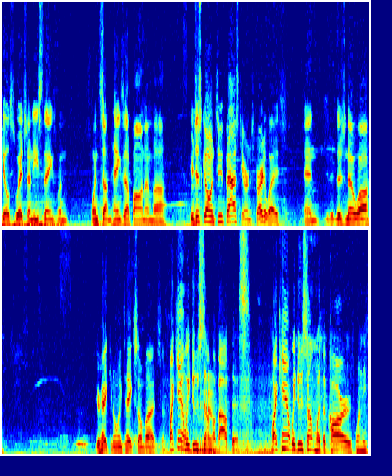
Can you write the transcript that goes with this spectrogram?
kill switch on these things when when something hangs up on them. Uh, you're just going too fast here in straightaways, and there's no. Uh, your head can only take so much. Why can't we do something about this? Why can't we do something with the cars when these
